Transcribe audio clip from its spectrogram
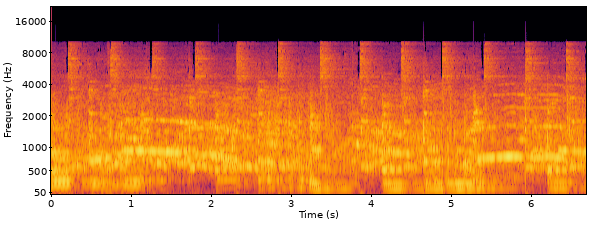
Thank you.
